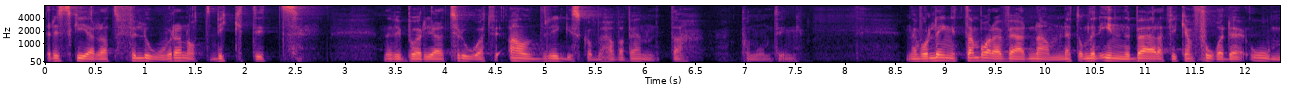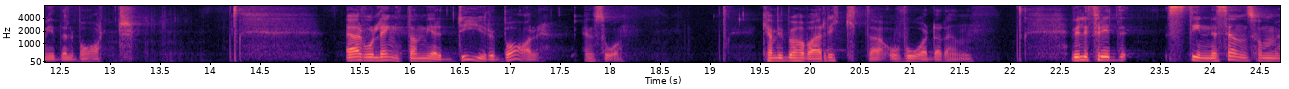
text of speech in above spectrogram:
riskerar att förlora något viktigt när vi börjar tro att vi aldrig ska behöva vänta på någonting? När vår längtan bara är värd namnet om den innebär att vi kan få det omedelbart. Är vår längtan mer dyrbar än så? Kan vi behöva rikta och vårda den? Willifrid Stinnesen som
